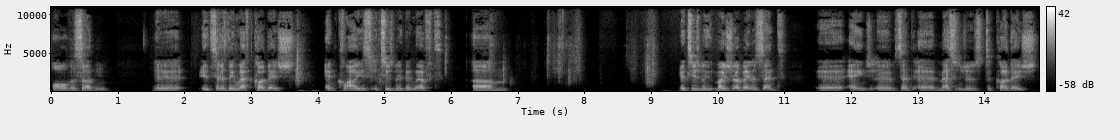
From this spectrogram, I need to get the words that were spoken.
All of a sudden, uh, it says they left Kadesh and Klais. Excuse me, they left. Um, excuse me, Moshe Rabbeinu sent uh, angel, uh, sent uh, messengers to Kadesh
